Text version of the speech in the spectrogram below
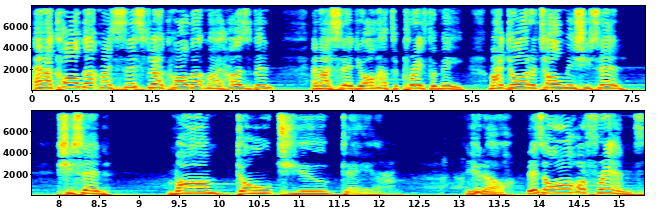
And I called up my sister, I called up my husband, and I said, Y'all have to pray for me. My daughter told me, she said, she said, Mom, don't you dare. You know, there's all her friends.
